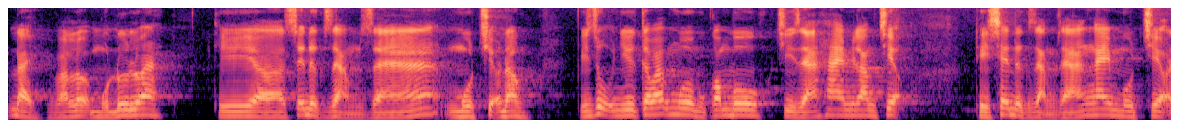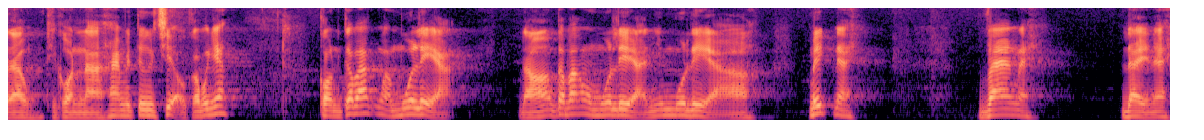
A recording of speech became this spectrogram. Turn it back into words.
đẩy và lội một đôi loa thì sẽ được giảm giá 1 triệu đồng. Ví dụ như các bác mua một combo trị giá 25 triệu thì sẽ được giảm giá ngay 1 triệu đồng, thì còn là 24 triệu, các bác nhé còn các bác mà mua lẻ đó các bác mà mua lẻ như mua lẻ ờ, mic này vang này đẩy này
